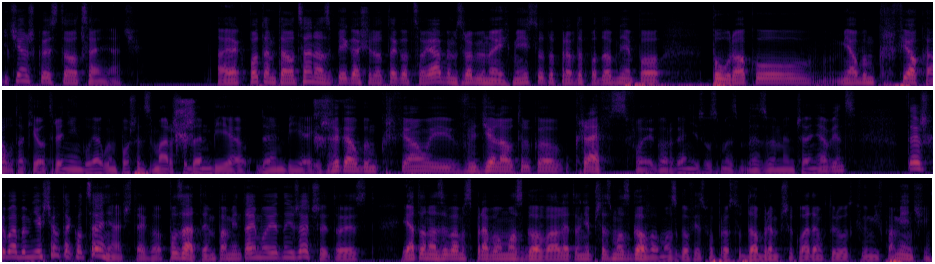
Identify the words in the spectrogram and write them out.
i ciężko jest to oceniać. A jak potem ta ocena zbiega się do tego, co ja bym zrobił na ich miejscu, to prawdopodobnie po pół roku miałbym krwioka u takiego treningu, jakbym poszedł z marszu do NBA, do NBA. Żygałbym krwią i wydzielał tylko krew swojego organizmu bez zmęczenia, więc też chyba bym nie chciał tak oceniać tego. Poza tym pamiętajmy o jednej rzeczy, to jest, ja to nazywam sprawą mózgowa, ale to nie przez mózgowa. Mózgow jest po prostu dobrym przykładem, który utkwił mi w pamięci.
